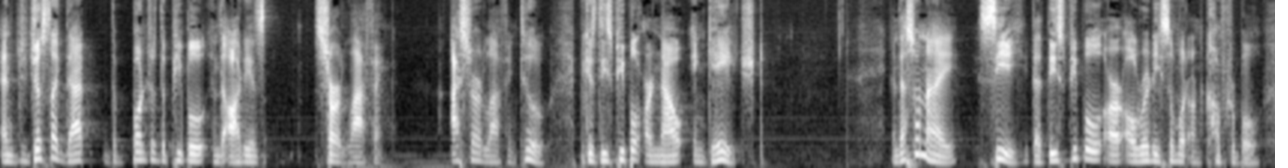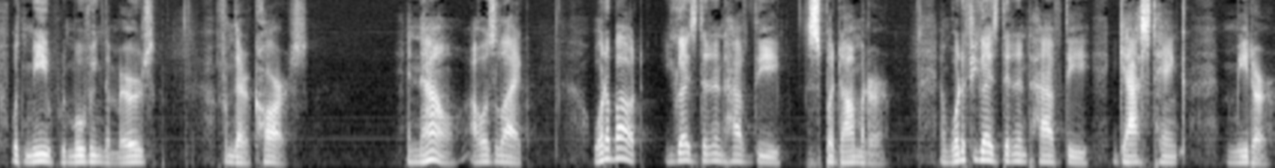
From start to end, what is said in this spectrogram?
And just like that, the bunch of the people in the audience start laughing. I started laughing too because these people are now engaged. And that's when I see that these people are already somewhat uncomfortable with me removing the mirrors from their cars. And now I was like, what about you guys didn't have the speedometer? And what if you guys didn't have the gas tank meter?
